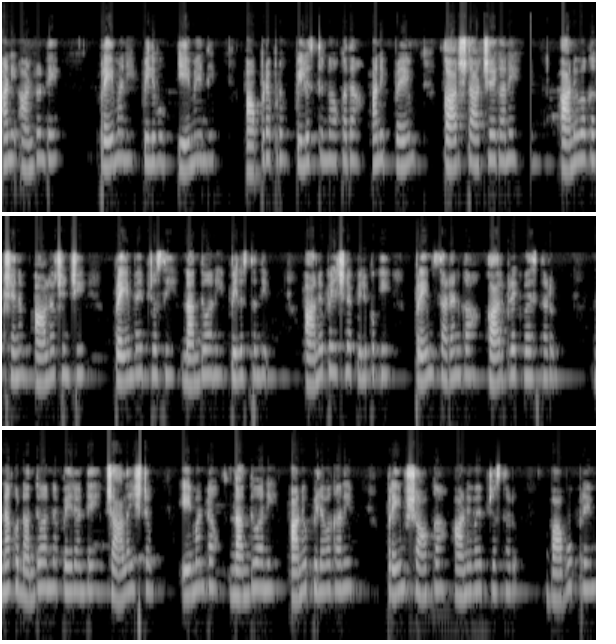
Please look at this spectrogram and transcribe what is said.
అని అంటుంటే ప్రేమ్ అని పిలువు ఏమైంది? అప్పుడప్పుడు పిలుస్తున్నావు కదా అని ప్రేమ్ కార్ స్టార్ట్ చేయగానే అను ఒక క్షణం ఆలోచించి ప్రేమ్ వైపు చూసి నందు అని పిలుస్తుంది. ఆమె పిలిచిన పిలుపుకి ప్రేమ్ సడన్గా కార్ బ్రేక్ వేస్తాడు. నాకు నందు అన్న పేరంటే చాలా ఇష్టం. ఏమంటావు? నందు అని అను పిలవగానే ప్రేమ్ షాక్గా అను వైపు చూస్తాడు. బాబు ప్రేమ్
